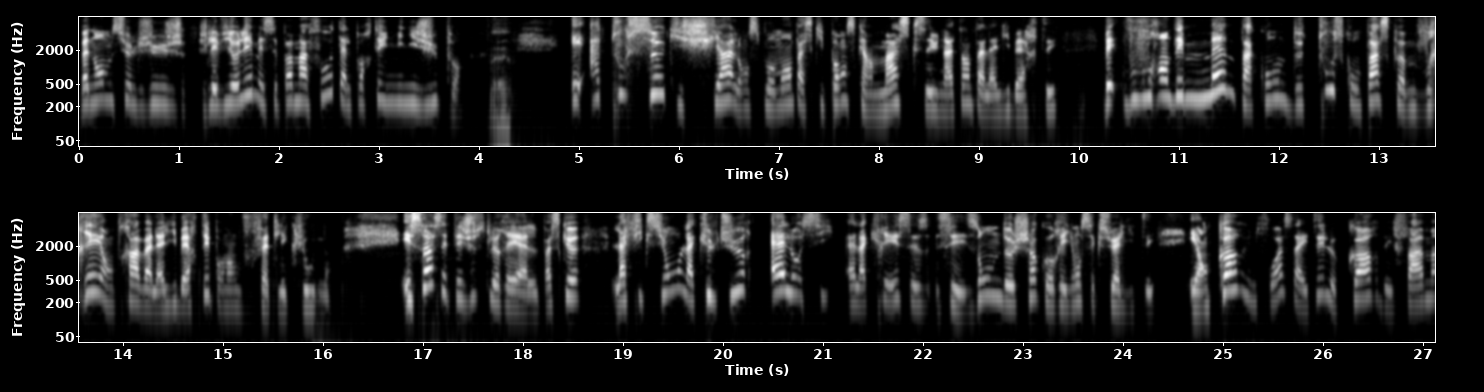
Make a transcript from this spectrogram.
Ben non, monsieur le juge, je l'ai violée, mais c'est pas ma faute. Elle portait une mini-jupe. Ouais. Et à tous ceux qui chialent en ce moment parce qu'ils pensent qu'un masque, c'est une atteinte à la liberté, ben, vous vous rendez même pas compte de tout ce qu'on passe comme vraie entrave à la liberté pendant que vous faites les clowns. Et ça, c'était juste le réel, parce que la fiction, la culture, elle aussi, elle a créé ces, ondes de choc au rayon sexualité. Et encore une fois, ça a été le corps des femmes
